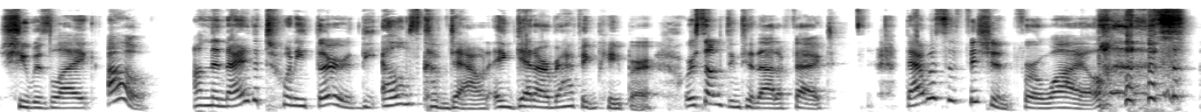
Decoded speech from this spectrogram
she was like, "Oh." On the night of the 23rd, the elves come down and get our wrapping paper, or something to that effect. That was sufficient for a while.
